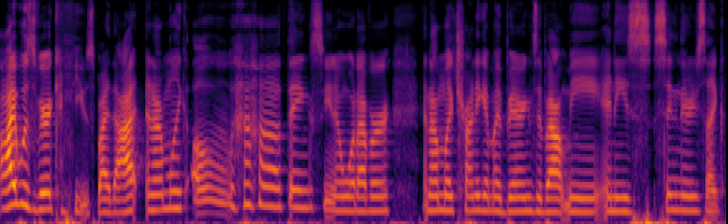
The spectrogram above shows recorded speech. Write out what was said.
I was very confused by that. And I'm like, oh, haha, thanks, you know, whatever. And I'm like trying to get my bearings about me. And he's sitting there, he's like,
